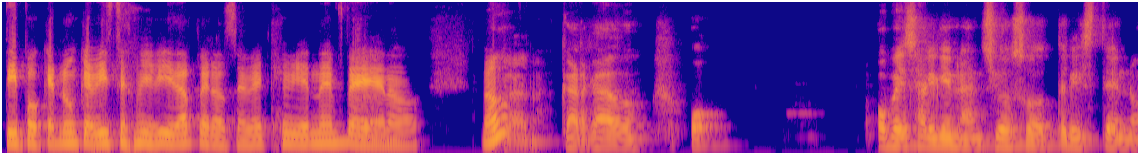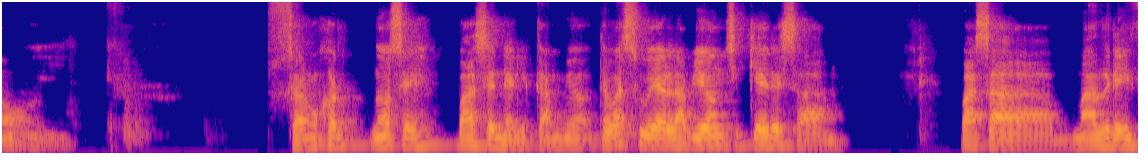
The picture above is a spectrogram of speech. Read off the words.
tipo que nunca he visto en mi vida, pero se ve que viene, pero, ¿no? Claro, cargado. O, o ves a alguien ansioso, triste, ¿no? Y pues, a lo mejor, no sé, vas en el camión, te vas a subir al avión si quieres a, vas a Madrid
